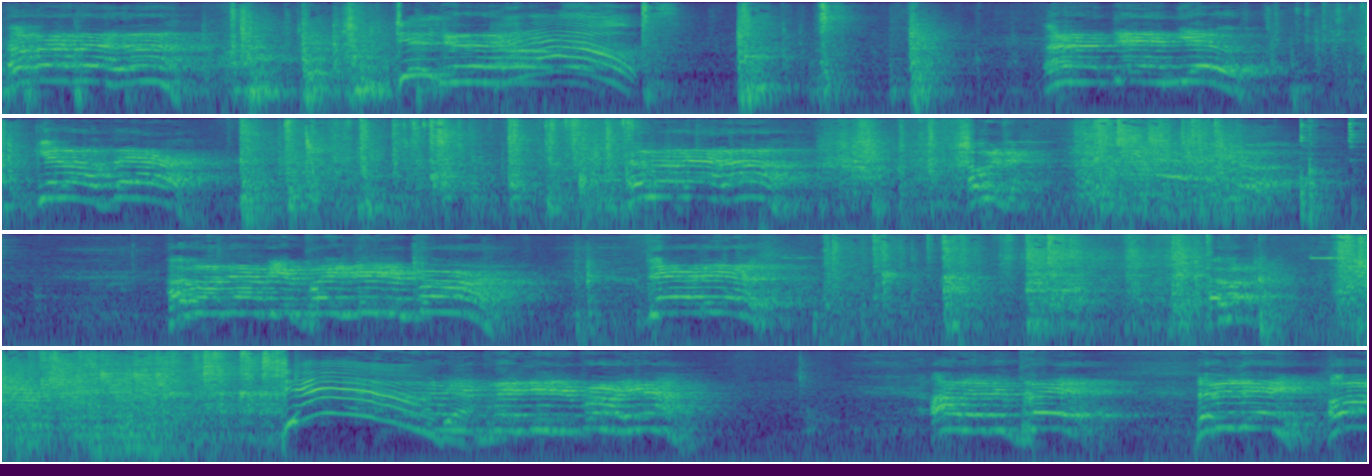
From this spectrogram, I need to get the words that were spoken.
How about that, huh? Dude, Get get out! out! Ah, damn you! Get out there! How about that, huh? How about that? How about that for your PlayStation 4? There it is! How about your Dude! PlayStation 4, yeah? I'll let you play it! Let me see! Oh,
